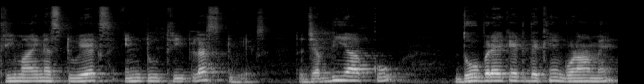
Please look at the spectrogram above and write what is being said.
three minus two x into three plus two x तो जब भी आपको दो ब्रैकेट देखें गुणा में,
